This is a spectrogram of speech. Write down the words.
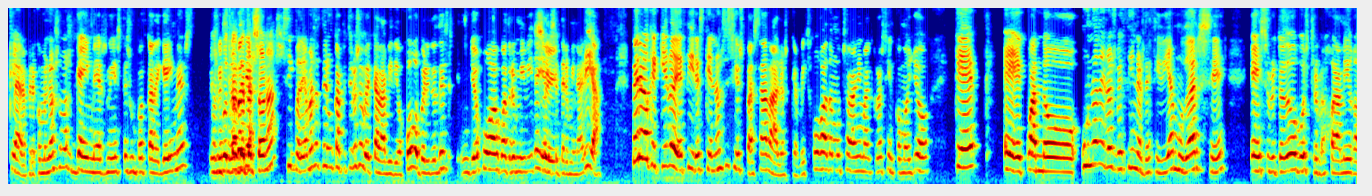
Claro, pero como no somos gamers, ni este es un podcast de gamers, ¿Es un si no de personas? Sí, podríamos hacer un capítulo sobre cada videojuego, pero entonces yo he jugado cuatro en mi vida y ahí Sí. se terminaría. Pero lo que quiero decir es que no sé si os pasaba a los que habéis jugado mucho al Animal Crossing como yo, que eh, cuando uno de los vecinos decidía mudarse, eh, sobre todo vuestro mejor amigo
